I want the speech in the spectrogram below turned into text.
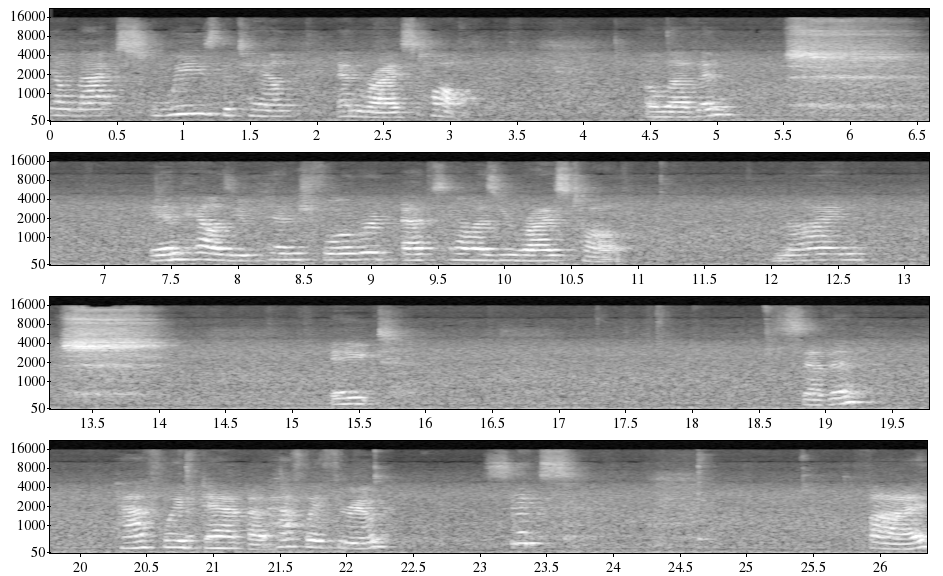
tail back, squeeze the tail, and rise tall. 11. Inhale as you hinge forward, exhale as you rise tall. 9, 8, 7, halfway down, uh, halfway through, 6, 5,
